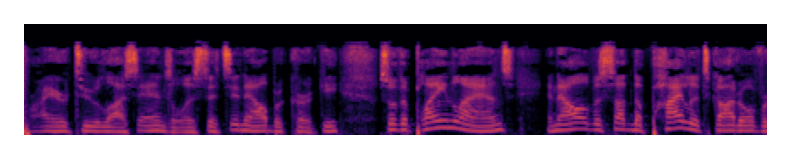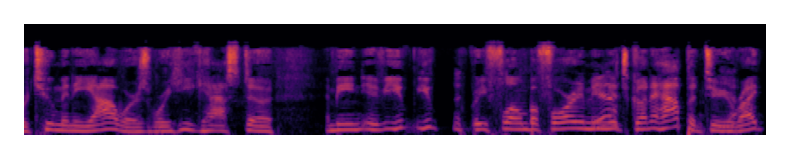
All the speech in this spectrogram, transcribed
prior to Los Angeles. It's in Albuquerque. So the plane lands, and now all of a sudden the pilot's got over too many hours where he has to. I mean, if you you you've flown before, I mean, Yeah. it's going to happen to you, right?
